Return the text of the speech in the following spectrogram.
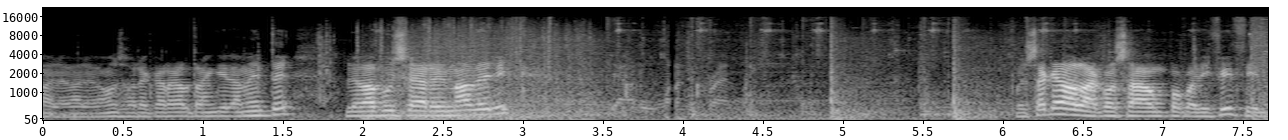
Vale, vale, vamos a recargar tranquilamente. Le va a pulsar el Maverick. Pues ha quedado la cosa un poco difícil.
